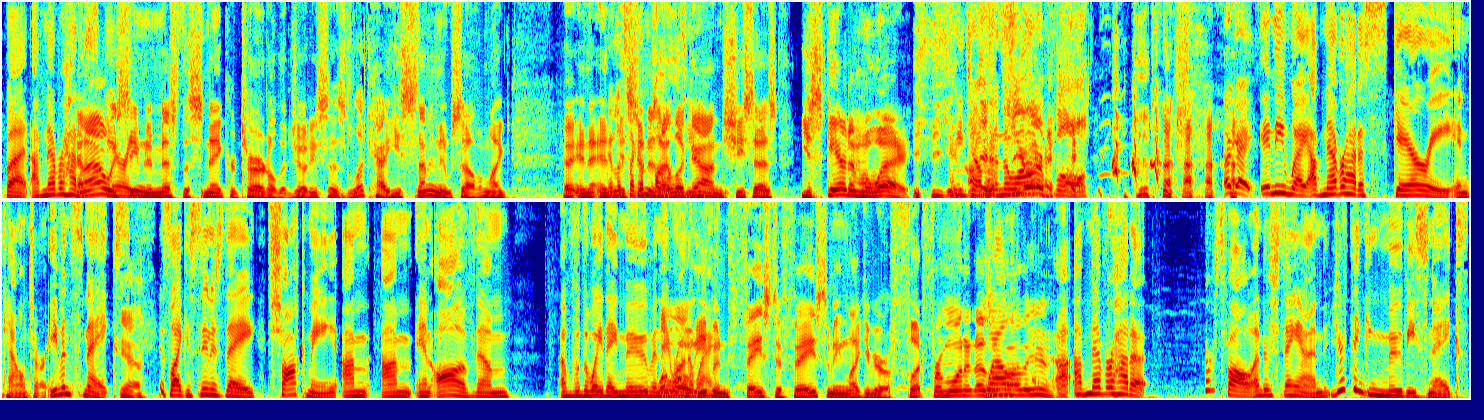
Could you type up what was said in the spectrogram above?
But I've never had And a I always seem to miss the snake or turtle that Jody says, "Look how he's sunning himself." I'm like, Uh, and, and as like soon as I look to you. down, she says, "You scared him away." he jumps in the it's water. your fault. okay. Anyway, I've never had a scary encounter. Even snakes. Yeah. It's like as soon as they shock me, I'm I'm in awe of them, of the way they move and they run well, away. even face to face. I mean, like if you're a foot from one, it doesn't well, bother you. I, I've never had a. First of all, understand you're thinking movie snakes.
